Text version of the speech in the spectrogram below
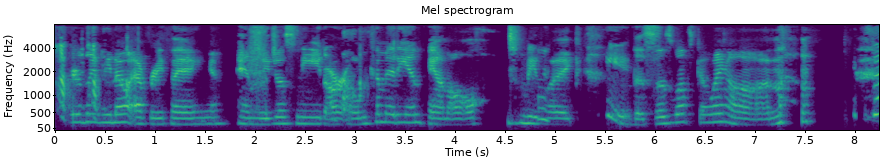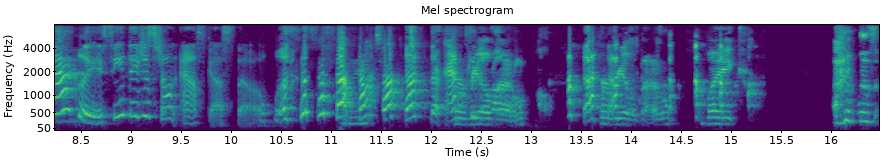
Clearly, we know everything, and we just need our own committee and panel to be like, this is what's going on. exactly. See, they just don't ask us though. Right. For real, though. For real, though. Like, I was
